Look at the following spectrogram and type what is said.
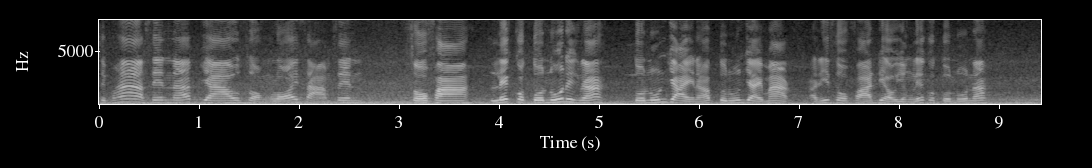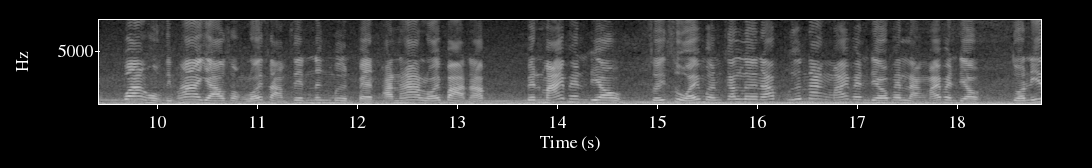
65 เซนนะครับ ยาว 203 เซนโซฟาเล็กกว่าตัวนู้นอีกนะ ตัวนู้นใหญ่นะครับ ตัวนู้นใหญ่มาก อันนี้โซฟาเดี่ยวยังเล็กกว่าตัวนู้นนะ กว้าง 65 ยาว 203 เซน18,500 บาทนะครับ เป็นไม้แผ่นเดียว สวยๆเหมือนกันเลยนะพื้นนั่งไม้แผ่นเดียวแผ่นหลังไม้แผ่นเดียว ตัวนี้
